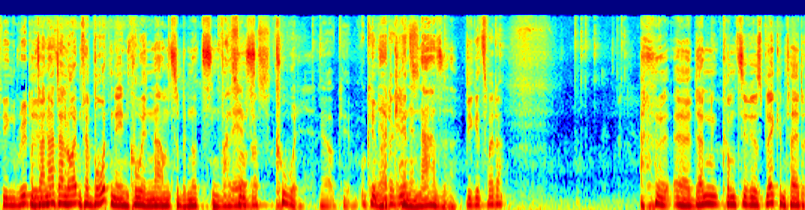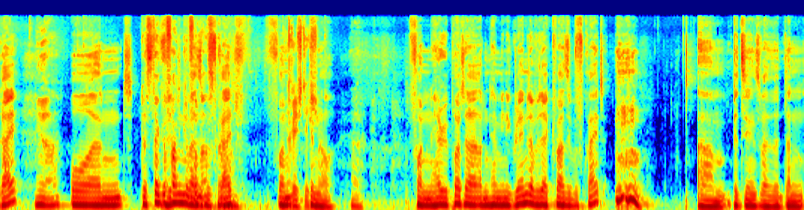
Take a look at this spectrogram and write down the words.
wegen Riddle. Und dann hat er Leuten verboten, den coolen Namen zu benutzen, weil so, er ist das- cool. Ja, okay. Okay, Und er hat keine geht's. Nase. Wie geht's weiter? äh, dann kommt Sirius Black in Teil 3 Ja. und Das ist der wird Gefangene quasi von Azkaban. befreit von Richtig. genau Ja. von Harry Potter und Hermine Granger wird er quasi befreit ähm, beziehungsweise dann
